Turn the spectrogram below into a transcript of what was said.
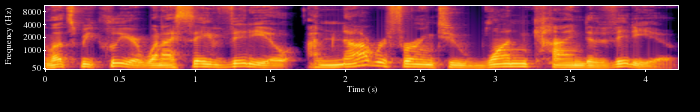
And let's be clear, when I say video, I'm not referring to one kind of video.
